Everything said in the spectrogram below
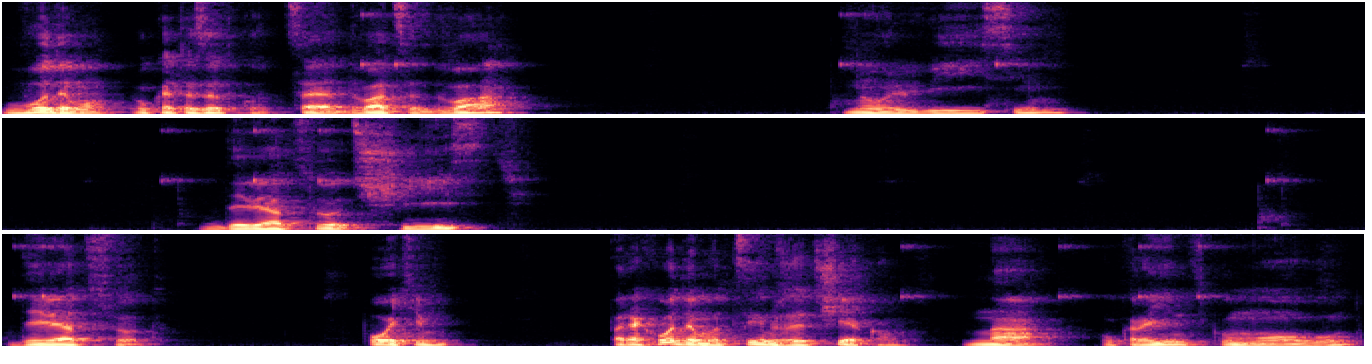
Вводимо у КТЗ-код. Це 22 08 906 900. Потім переходимо цим же чеком на українську мову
